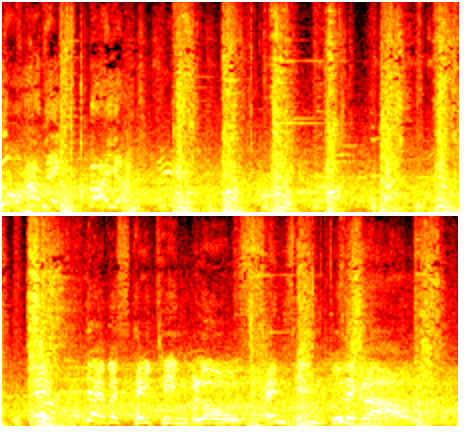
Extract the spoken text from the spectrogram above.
You have expired! A devastating blow sends him to the ground.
